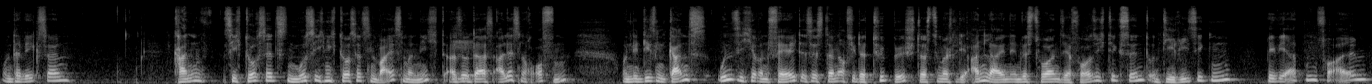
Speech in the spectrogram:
unterwegs sein. Kann sich durchsetzen, muss sich nicht durchsetzen, weiß man nicht. Also da ist alles noch offen. Und in diesem ganz unsicheren Feld ist es dann auch wieder typisch, dass zum Beispiel die Anleiheninvestoren sehr vorsichtig sind und die Risiken bewerten vor allem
